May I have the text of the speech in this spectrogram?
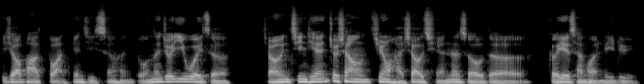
比较怕短天期升很多。那就意味着，假如今天就像金融海啸前那时候的隔夜偿款利率，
